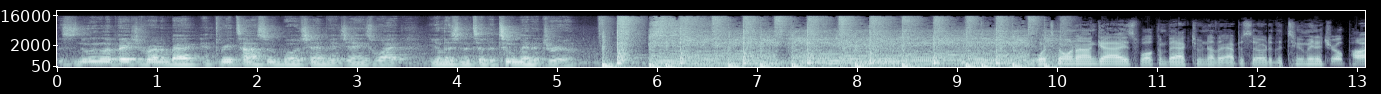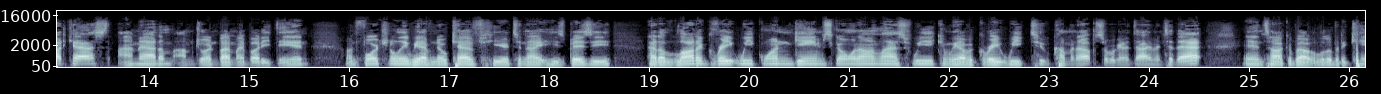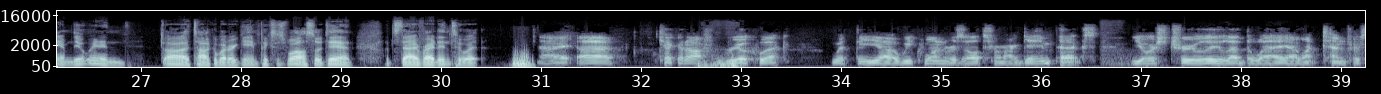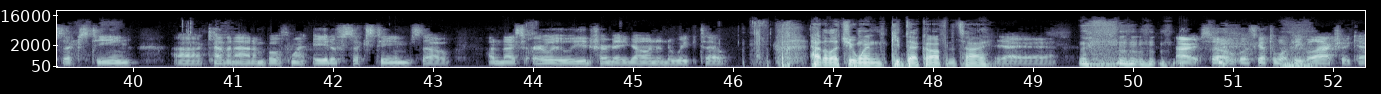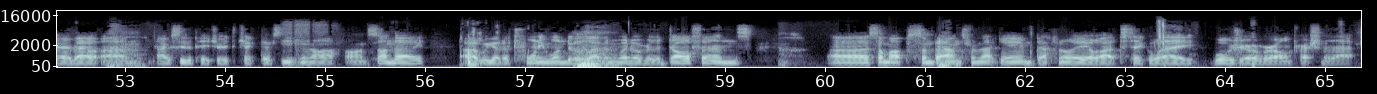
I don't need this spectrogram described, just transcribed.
This is New England Patriots running back and three-time Super Bowl champion James White. You're listening to the Two Minute Drill. What's going on, guys? Welcome back to another episode of the Two Minute Drill podcast. I'm Adam. I'm joined by my buddy Dan. Unfortunately, we have no Kev here tonight. He's busy. Had a lot of great week one games going on last week, and we have a great week two coming up. So we're going to dive into that and talk about a little bit of Cam Newton and uh, talk about our game picks as well. So, Dan, let's dive right into it. All right. Uh, kick it off real quick with the uh, week one results from our game picks. Yours truly led the way. I went 10 for 16. Uh, Kevin Adam both went 8 of 16. So, a nice early lead for me going into week two. How to let you win, keep that confidence high. Yeah, yeah, yeah. All right, so let's get to what people actually care about. Um, obviously, the Patriots kicked their season off on Sunday. Uh, we got a 21 to 11 win over the Dolphins. Uh, some ups, some downs from that game. Definitely a lot to take away. What was your overall impression of that?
